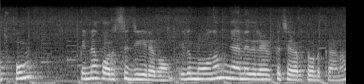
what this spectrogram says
ഉപ്പും പിന്നെ കുറച്ച് ജീരകവും. ഇത് മൂന്നും ഞാൻ ഇതിലേക്ക് ചേർത്ത് കൊടുക്കുകയാണ്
